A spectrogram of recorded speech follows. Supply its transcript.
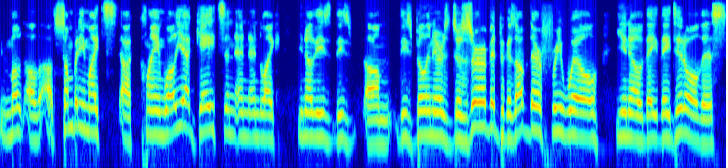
mo- uh, somebody might uh, claim well yeah gates and, and and like you know these these um, these billionaires deserve it because of their free will. You know they they did all this.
